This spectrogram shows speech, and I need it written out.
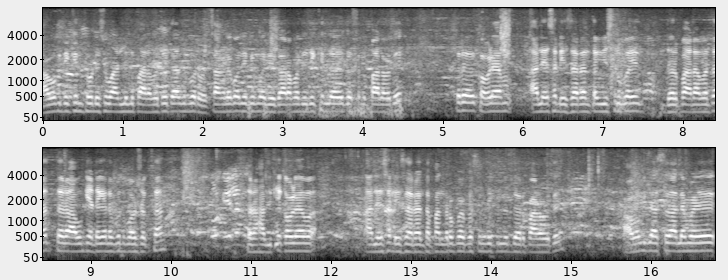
आवक देखील थोडीशी वाढलेली पाहायला मिळते. त्याचबरोबर चांगल्या क्वालिटीमध्ये दरामध्ये देखील घसरण पाहायला होते तर कवळ्या आल्यासाठी साधारणतः वीस रुपये दर पाहायला मिळतात. तर आवक या ठिकाणी पण पाहू शकता. तर हलक्या कवळ्या आल्यासाठी साधारणतः पंधरा रुपयापासून देखील दर पाहायला होते आवक जास्त झाल्यामुळे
